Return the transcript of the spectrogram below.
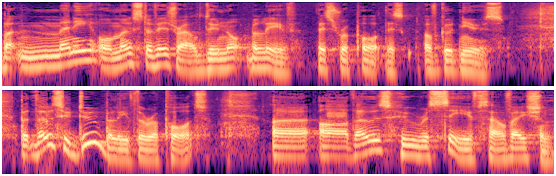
but many or most of Israel do not believe this report this, of good news. But those who do believe the report uh, are those who receive salvation,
